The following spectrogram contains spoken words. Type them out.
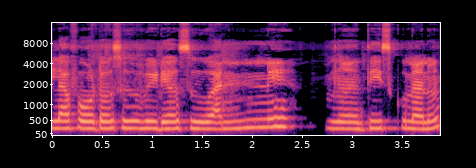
ఇలా ఫొటోస్ వీడియోస్ అన్నీ తీసుకున్నాను.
